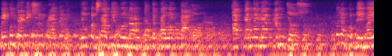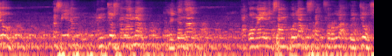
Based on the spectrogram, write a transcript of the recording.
may contradiction brother eh. yung pagsabi mo na nagtatawang tao at nanganak ang Diyos walang problema yun kasi ang, ang Diyos nanganak halika nga ako ngayon example lang stagfirullah ako yung Diyos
